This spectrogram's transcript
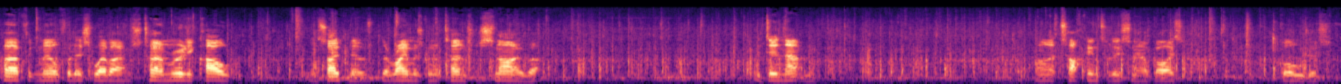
Perfect meal for this weather. It's turned really cold. I was hoping was, the rain was going to turn to snow, but it didn't happen. I'm going to tuck into this now, guys. Gorgeous.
